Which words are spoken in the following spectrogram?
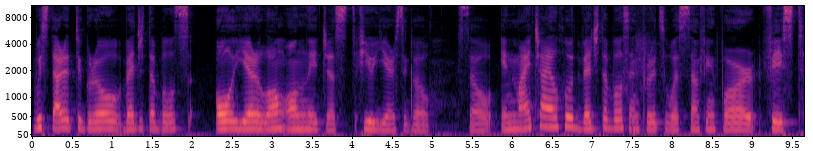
we started to grow vegetables all year long only just a few years ago. So in my childhood, vegetables and fruits was something for feast.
